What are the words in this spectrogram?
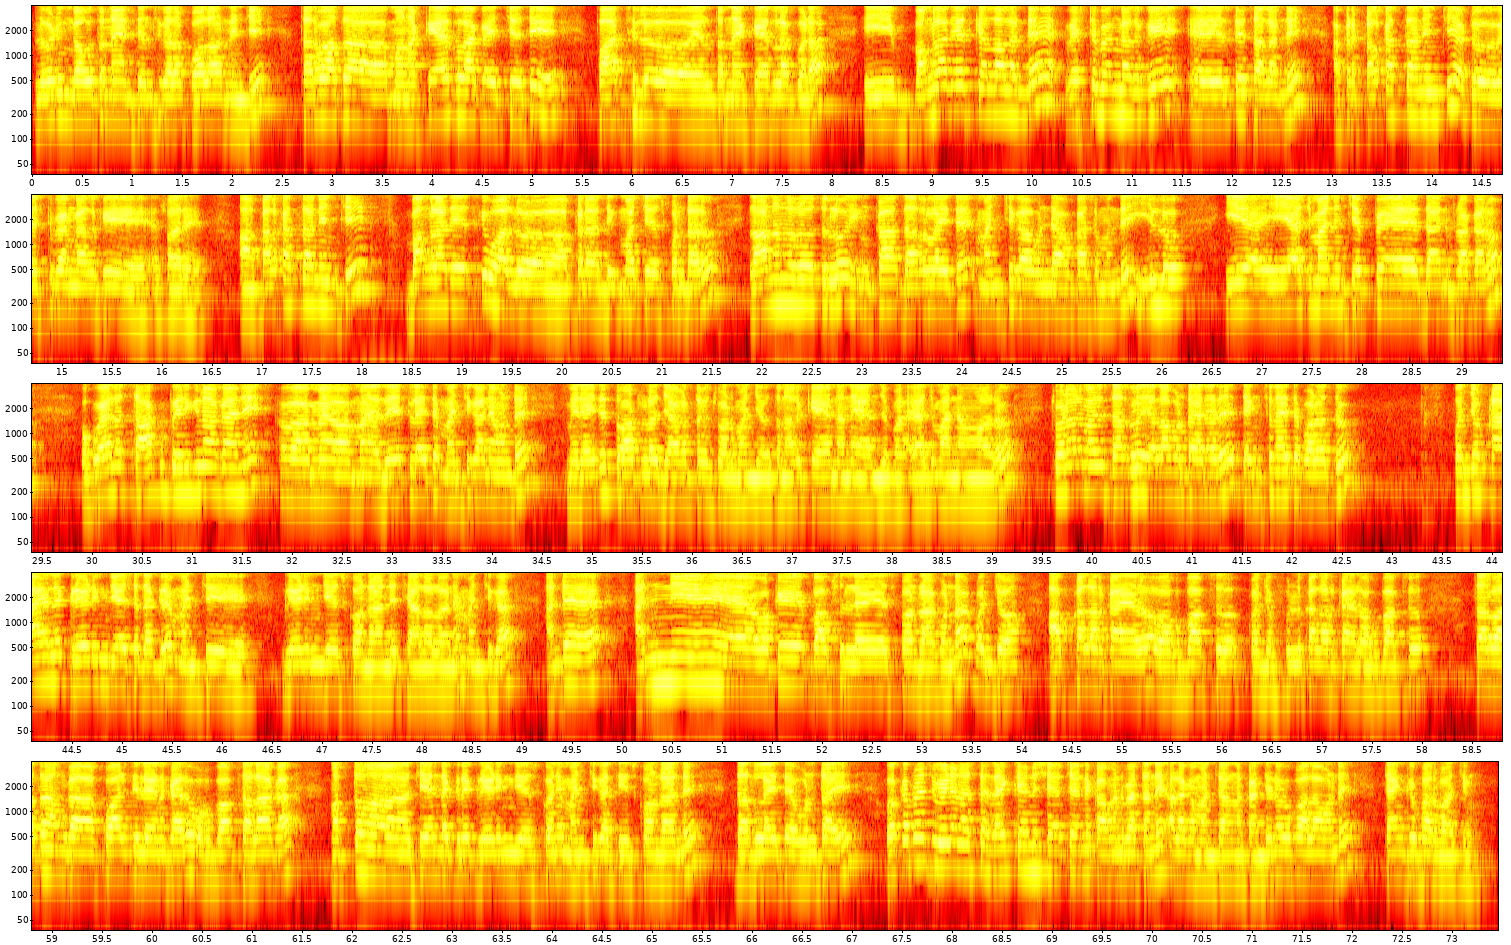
లోడింగ్ అవుతున్నాయని తెలుసు కదా కోలార్ నుంచి. తర్వాత మన కేరళకి వచ్చేసి పార్సిల్ వెళ్తున్నాయి కేరళకు కూడా. ఈ బంగ్లాదేశ్కి వెళ్ళాలంటే వెస్ట్ బెంగాల్కి వెళ్తే చాలండి. అక్కడ కలకత్తా నుంచి అటు వెస్ట్ బెంగాల్కి సారీ ఆ, కలకత్తా నుంచి బంగ్లాదేశ్కి వాళ్ళు అక్కడ దిగుమతి చేసుకుంటారు. రానున్న రోజుల్లో ఇంకా ధరలు అయితే మంచిగా ఉండే అవకాశం ఉంది. వీళ్ళు ఈ ఈ యాజమాన్యం చెప్పే దాని ప్రకారం ఒకవేళ స్టాక్ పెరిగినా కానీ రేట్లు అయితే మంచిగానే ఉంటాయి. మీరైతే తోటలో జాగ్రత్తగా చూడమని చెబుతున్నారు కేఎన్ అనే యాజమాన్యం వారు. చూడాలి మరి ధరలు ఎలా ఉంటాయి అనేది టెన్షన్ అయితే పడవద్దు కొంచెం కాయలే గ్రేడింగ్ చేసే దగ్గరే మంచి గ్రేడింగ్ చేసుకొని రాండి చాలాలోనే మంచిగా. అంటే అన్నీ ఒకే బాక్సుల్లో వేసుకొని రాకుండా కొంచెం హాఫ్ కలర్ కాయలు ఒక బాక్స్ కొంచెం ఫుల్ కలర్ కాయలు ఒక బాక్స్ తర్వాత ఇంకా క్వాలిటీ లేని కాయలు ఒక బాక్స్ అలాగా మొత్తం చేను దగ్గరే గ్రేడింగ్ చేసుకొని మంచిగా తీసుకొని రండి. ధరలు అయితే ఉంటాయి. ఓకే ఫ్రెండ్స్ వీడియో నచ్చితే లైక్ చేయండి షేర్ చేయండి కామెంట్ పెట్టండి. అలాగే మన ఛానల్ కంటిన్యూగా ఫాలో అవ్వండి. Thank you for watching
